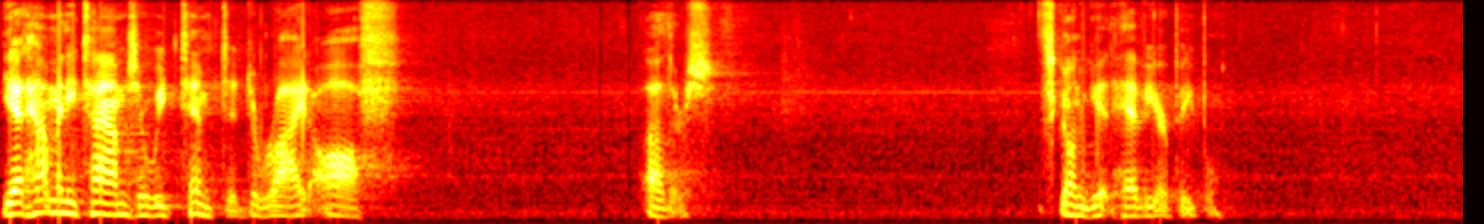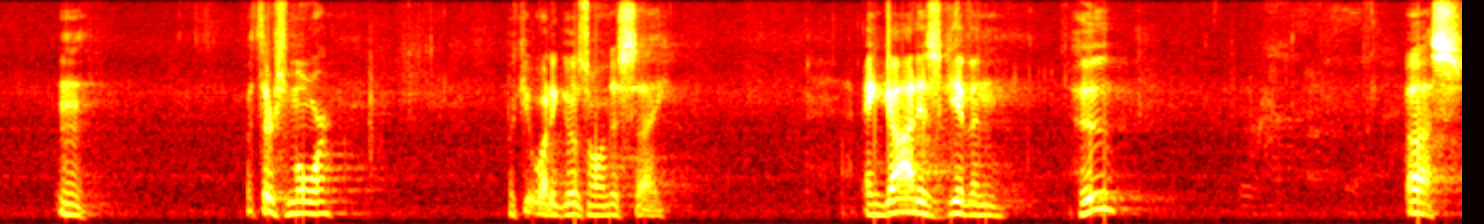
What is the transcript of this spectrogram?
Yet, how many times are we tempted to write off others? It's going to get heavier, people. Mm. But there's more. Look at what he goes on to say. And God has given who? Us.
